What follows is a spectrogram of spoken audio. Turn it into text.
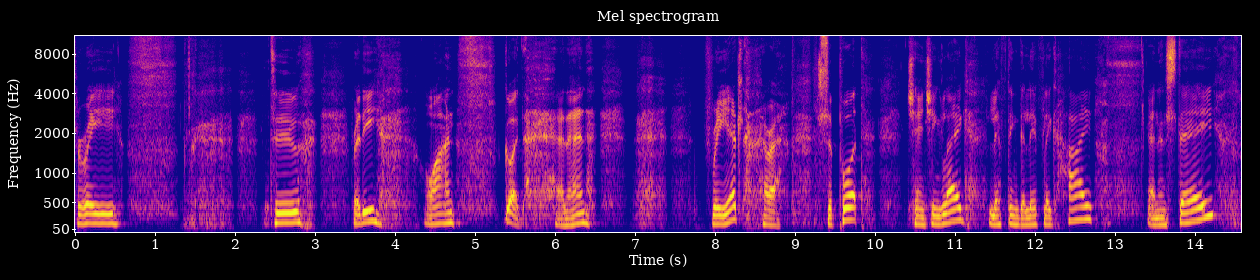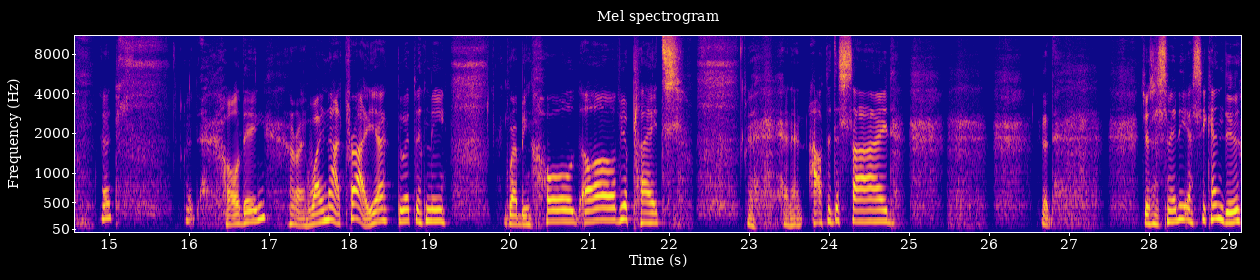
Three, two, ready? One. Good. And then free it. All right. Support, changing leg, lifting the left leg high, and then stay. Good. Good. Holding. All right. Why not? Try. Yeah. Do it with me. Grabbing hold of your plates, and then out to the side. Good. Just as many as you can do.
